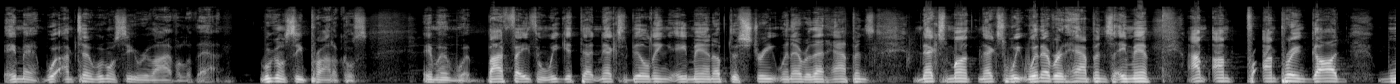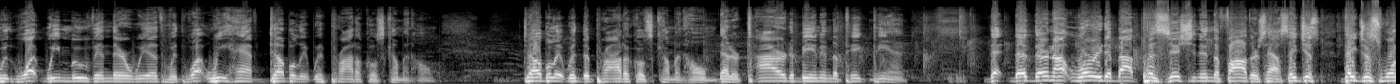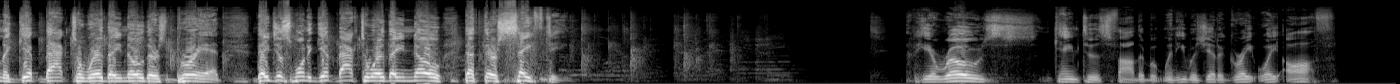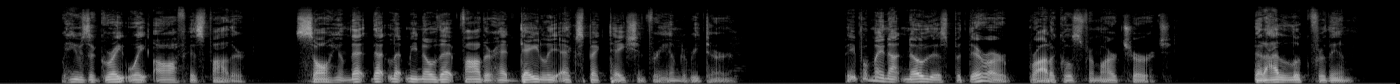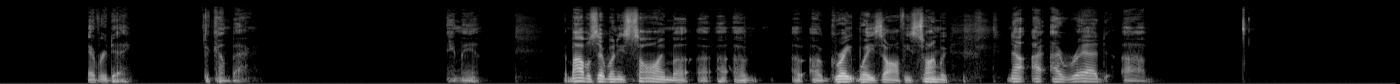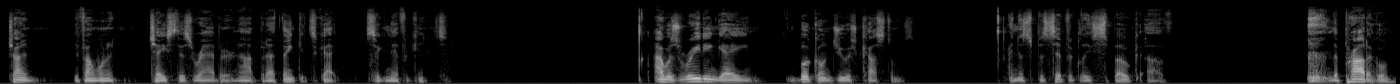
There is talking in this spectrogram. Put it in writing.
Amen. I'm telling you, we're going to see a revival of that. We're going to see prodigals. Amen. By faith, when we get that next building, amen, up the street, whenever that happens, next month, next week, whenever it happens, amen. I'm, I'm, I'm praying God with what we move in there with, with what we have, double it with prodigals coming home. Double it with the prodigals coming home that are tired of being in the pig pen that that they're not worried about position in the father's house they just they just want to get back to where they know there's bread they just want to get back to where they know that there's safety he arose and came to his father but when he was yet a great way off he was a great way off his father saw him that that let me know that father had daily expectation for him to return people may not know this but there are prodigals from our church that I look for them every day to come back. Amen. The Bible said when he saw him a, a, a, a great ways off, he saw him. Now, I, I read, uh, trying if I want to chase this rabbit or not, but I think it's got significance. I was reading a book on Jewish customs, and it specifically spoke of the prodigal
